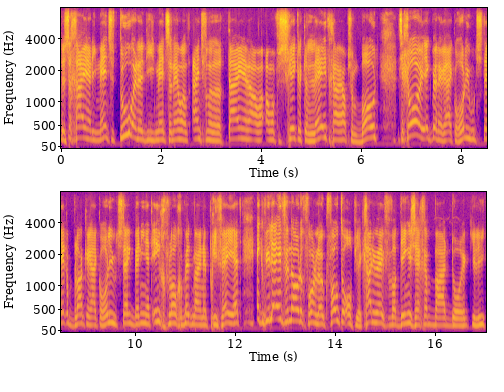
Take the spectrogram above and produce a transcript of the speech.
Dus dan ga je naar die mensen toe. En die mensen zijn helemaal aan het eind van de Latijn. En allemaal, allemaal verschrikkelijk en leed. Ga je op zo'n boot. Zeg hoi, ik ben een rijke Hollywoodster. Een blanke rijke Hollywoodster. Ik ben hier net ingevlogen met mijn eh, privéjet. Ik heb jullie even nodig voor een leuk fotoopje. Ik ga nu even wat dingen zeggen. Waardoor ik jullie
